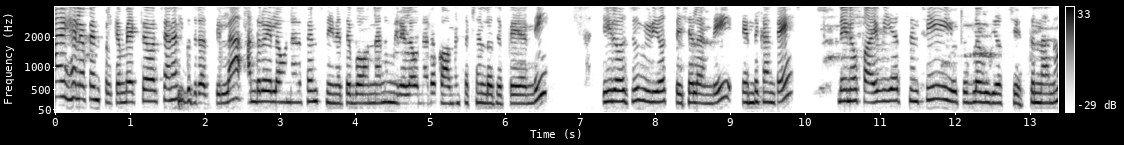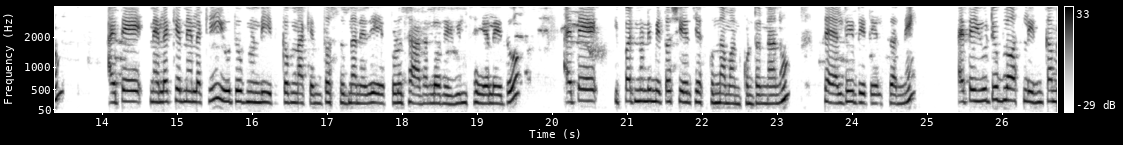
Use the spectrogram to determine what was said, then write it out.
Hi hello friends welcome back to our channel Gujarat పిల్ల అందరూ ఎలా ఉన్నారు ఫ్రెండ్స్ నేనైతే బాగున్నాను. మీరు ఎలా ఉన్నారో కామెంట్ సెక్షన్లో చెప్పేయండి. ఈరోజు వీడియో స్పెషల్ అండి. ఎందుకంటే నేను ఫైవ్ ఇయర్స్ నుంచి యూట్యూబ్లో వీడియోస్ చేస్తున్నాను. అయితే నెలకి నెలకి యూట్యూబ్ నుండి ఇన్కమ్ నాకు ఎంత వస్తుంది అనేది ఎప్పుడు ఛానల్లో రివీల్ చేయలేదు. అయితే ఇప్పటి నుండి మీతో షేర్ చేసుకుందాం అనుకుంటున్నాను. శాలరీ డీటెయిల్స్ అన్నీ. అయితే యూట్యూబ్లో అసలు ఇన్కమ్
